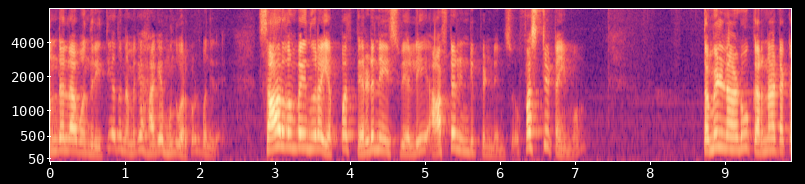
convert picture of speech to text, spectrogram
ಒಂದಲ್ಲ ಒಂದು ರೀತಿ ಅದು ನಮಗೆ ಹಾಗೆ ಮುಂದುವರ್ಕೊಂಡು ಬಂದಿದೆ. ಸಾವಿರದ ಒಂಬೈನೂರ ಎಪ್ಪತ್ತೆರಡನೇ ಇಸ್ವಿಯಲ್ಲಿ after independence first time Tamil Nadu, Karnataka,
